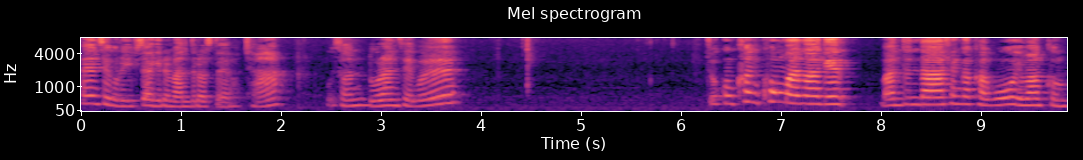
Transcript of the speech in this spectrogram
하얀색으로 잎사귀를 만들었어요. 자, 우선 노란색을 조금 큰 콩만하게 만든다 생각하고 이만큼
